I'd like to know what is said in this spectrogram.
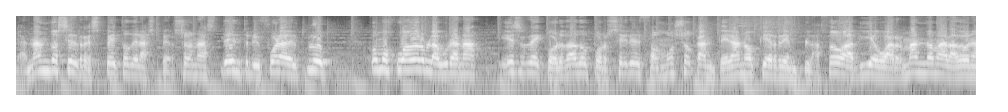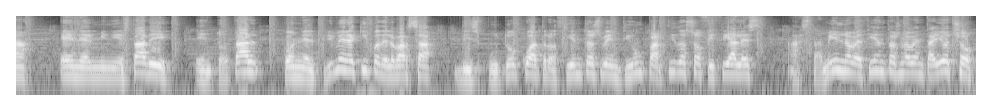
ganándose el respeto de las personas dentro y fuera del club. Como jugador blaugrana es recordado por ser el famoso canterano que reemplazó a Diego Armando Maradona en el mini estadio. En total, con el primer equipo del Barça disputó 421 partidos oficiales hasta 1998,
